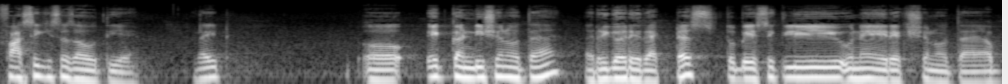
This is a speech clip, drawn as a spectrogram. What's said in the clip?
फांसी की सज़ा होती है राइट एक कंडीशन होता है रिगर इरेक्टस तो बेसिकली उन्हें इरेक्शन होता है। अब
